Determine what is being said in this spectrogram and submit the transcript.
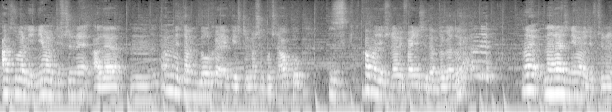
aktualnie nie mam dziewczyny, ale mm, tam, tam było chyba jakieś, czy masz jakąś na oku. Z kilkoma dziewczynami fajnie się tam dogaduję, ale no, na razie nie mam dziewczyny,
